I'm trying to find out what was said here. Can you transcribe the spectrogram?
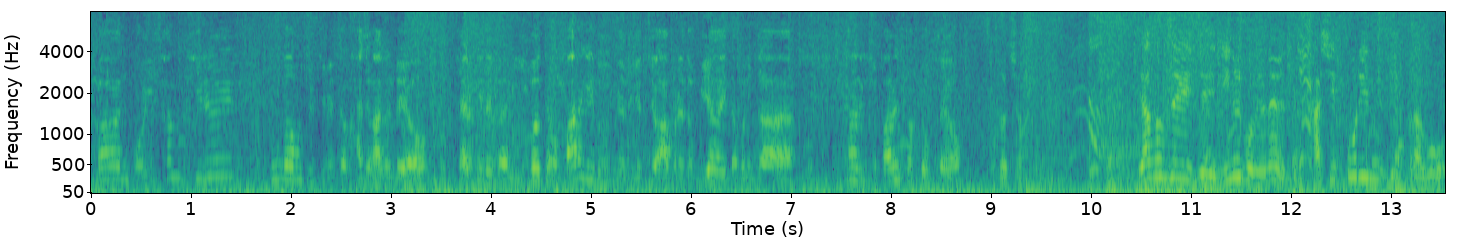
후반 거의 3킬을 통과부줄 팀에서 가져가는데요. 자 이렇게 되면 이번 타워 빠르게 녹여주겠죠. 아무래도 미아가 있다 보니까 타워링이 좀 빠를 수밖에 없어요. 그렇죠. 미아 선수의 이제 링을 보면은 다시 포린 리프라고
